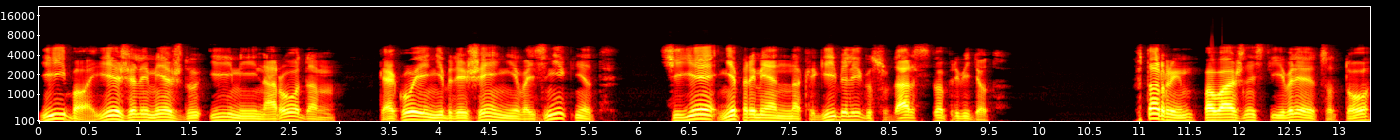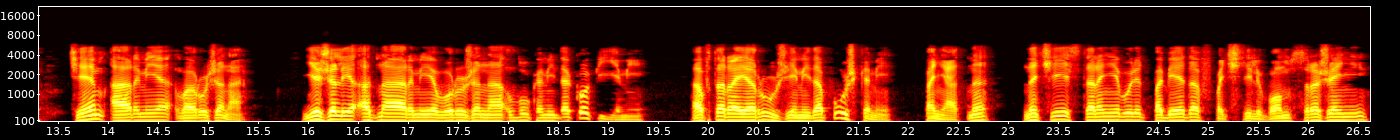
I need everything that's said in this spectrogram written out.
Ибо, ежели между ими и народом какое небрежение возникнет, сие непременно к гибели государства приведет. Вторым по важности является то, чем армия вооружена. Ежели одна армия вооружена луками да копьями, а вторая ружьями да пушками, понятно, на чьей стороне будет победа в почти любом сражении.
